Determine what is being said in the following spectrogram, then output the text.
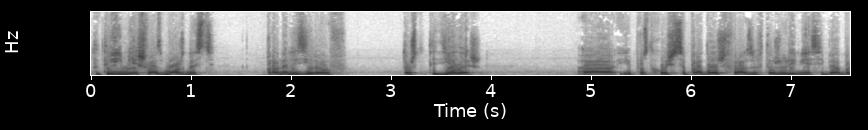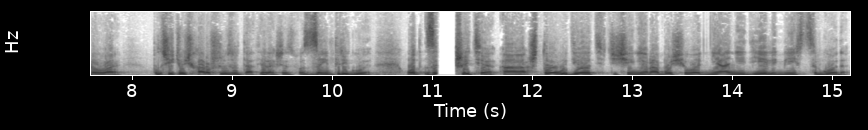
то ты имеешь возможность, проанализировав то, что ты делаешь, э, и просто хочется продолжить фразу, в то же время я себя обрываю, получить очень хороший результат. Я так сейчас вас заинтригую. Вот запишите, а что вы делаете в течение рабочего дня, недели, месяца, года.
